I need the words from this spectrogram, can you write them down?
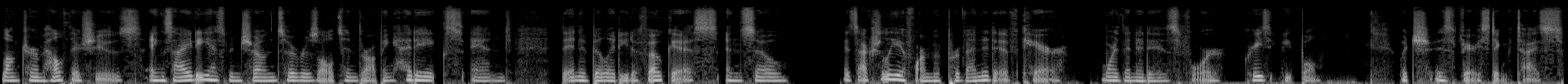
long term health issues. Anxiety has been shown to result in throbbing headaches and the inability to focus. And so it's actually a form of preventative care more than it is for crazy people which is very stigmatized.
